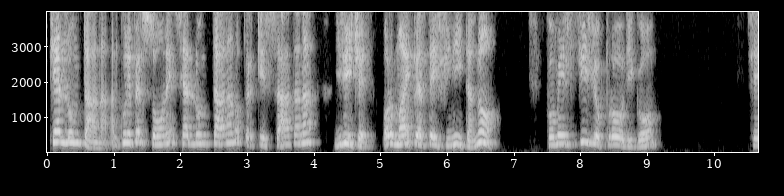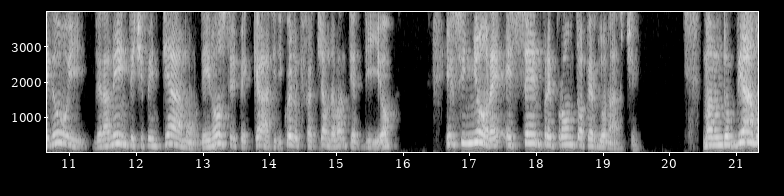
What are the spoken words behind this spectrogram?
ti allontana, alcune persone si allontanano perché Satana gli dice ormai per te è finita, no, come il figlio prodigo se noi veramente ci pentiamo dei nostri peccati, di quello che facciamo davanti a Dio, il Signore è sempre pronto a perdonarci. Ma non dobbiamo...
